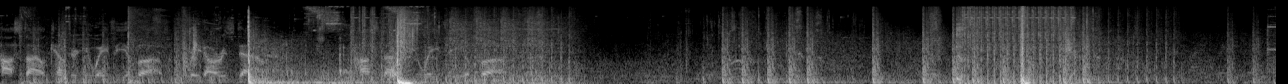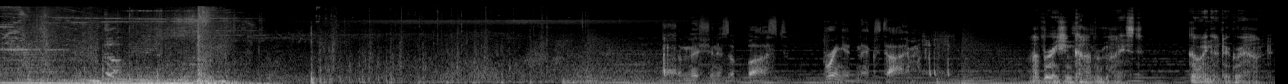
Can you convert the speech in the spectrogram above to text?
Hostile counter UAV above. Radar is down. Hostile above. The mission is a bust. Bring it next time. Operation compromised. Going underground.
